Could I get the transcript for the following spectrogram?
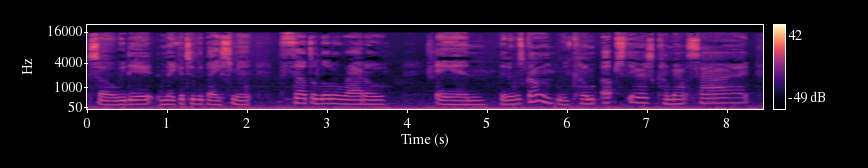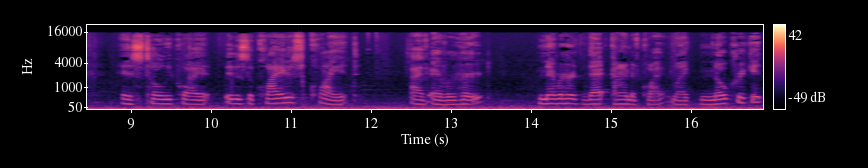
So we did make it to the basement. Felt a little rattle, and then it was gone. We come upstairs, come outside, and it's totally quiet. It is the quietest quiet I've ever heard. Never heard that kind of quiet. Like no cricket.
